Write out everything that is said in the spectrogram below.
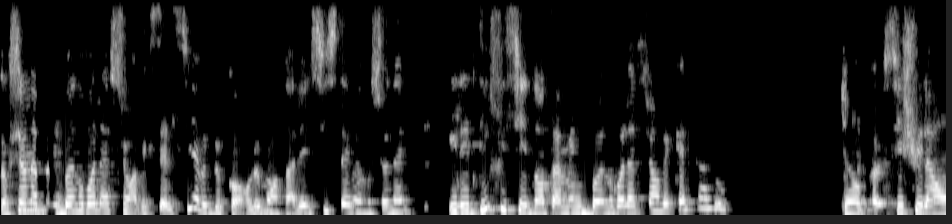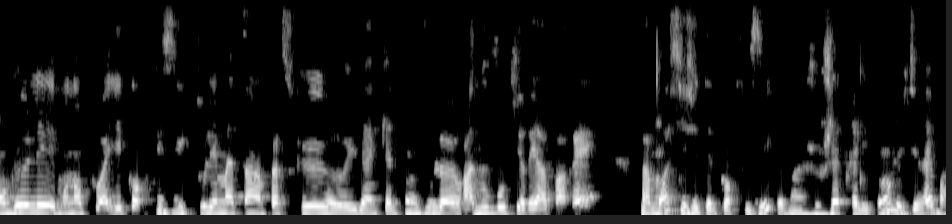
Donc, si on n'a pas une bonne relation avec celle-ci, avec le corps, le mental et le système émotionnel, il est difficile d'entamer une bonne relation avec quelqu'un d'autre. Donc, euh, si je suis là à engueuler mon employé corps physique tous les matins parce que euh, il a une quelconque douleur à nouveau qui réapparaît, bah, moi, si j'étais le corps physique, bah, je jetterais l'éponge et je dirais, bah,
